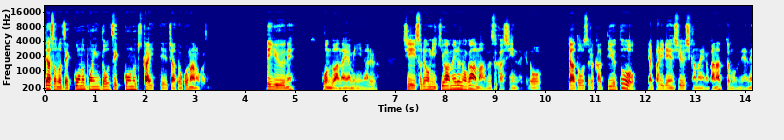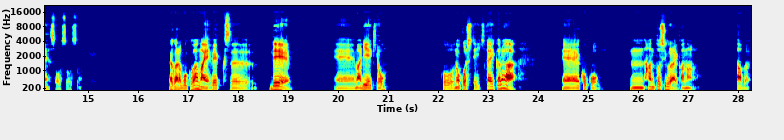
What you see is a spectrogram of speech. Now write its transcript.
じゃあその絶好のポイント、絶好の機会ってじゃあどこなのかっていうね、今度は悩みになるし、それを見極めるのがまあ難しいんだけど、じゃあどうするかっていうと、やっぱり練習しかないのかなって思うんだよね。そうそうそう。だから僕はまあ FX で、えーまあ利益をこう残していきたいから、えーここ、うん、半年ぐらいかな。多分。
